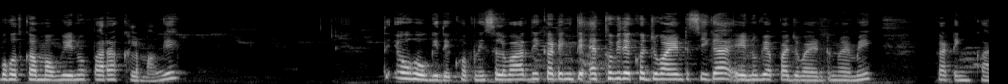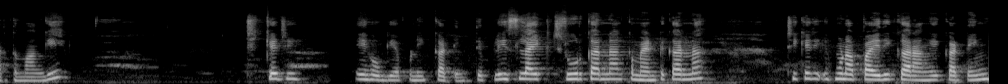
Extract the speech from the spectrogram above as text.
ਬਹੁਤ ਕੰਮ ਆਊਗੀ, ਇਹਨੂੰ ਆਪਾਂ ਰੱਖ ਲਵਾਂਗੇ। ਤੇ ਉਹ ਹੋ ਗਈ ਦੇਖੋ ਆਪਣੀ ਸਲਵਾਰ ਦੀ ਕਟਿੰਗ ਤੇ ਇੱਥੋਂ ਵੀ ਦੇਖੋ ਜੁਆਇੰਟ ਸੀਗਾ, ਇਹਨੂੰ ਵੀ ਆਪਾਂ ਜੁਆਇੰਟ ਨੂੰ ਐਵੇਂ ਕਟਿੰਗ ਕਰ ਦਵਾਂਗੇ। ਠੀਕ ਹੈ ਜੀ, ਇਹ ਹੋ ਗਈ ਆਪਣੀ ਕਟਿੰਗ ਤੇ ਪਲੀਜ਼ ਲਾਈਕ ਜ਼ਰੂਰ ਕਰਨਾ ਕਮੈਂਟ ਕਰਨਾ। ਠੀਕ ਹੈ ਜੀ, ਹੁਣ ਆਪਾਂ ਇਹਦੀ ਕਰਾਂਗੇ ਕਟਿੰਗ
